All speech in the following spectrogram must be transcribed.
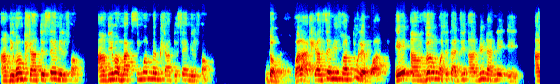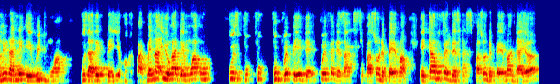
Environ 35 000 francs. Environ maximum même 35 000 francs. Donc, voilà, 35 000 francs tous les mois et en 20 mois, c'est-à-dire en une année et en une année et 8 mois, vous avez payé votre pack. Maintenant, il y aura des mois où vous, pouvez payer vous pouvez faire des anticipations de paiement. Et quand vous faites des anticipations de paiement, d'ailleurs,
